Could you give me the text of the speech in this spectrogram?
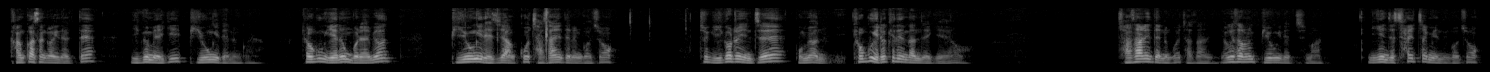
감가상각이 될 때 이 금액이 비용이 되는 거예요. 결국 얘는 뭐냐면 비용이 되지 않고 자산이 되는 거죠. 즉 이거를 이제 보면 결국 이렇게 된다는 얘기예요. 자산이 되는 거예요, 자산이. 여기서는 비용이 됐지만 이게 이제 차이점이 있는 거죠.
